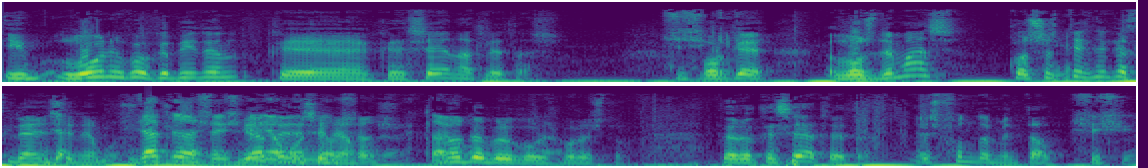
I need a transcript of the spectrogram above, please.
Y lo único que piden que, que sean atletas. Sí, sí, Porque los demás, cosas técnicas le enseñamos. ya te las Ya enseñamos nosotros, claro, no te preocupes claro. por esto. Pero que sea atleta, es fundamental. Sí, sí.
